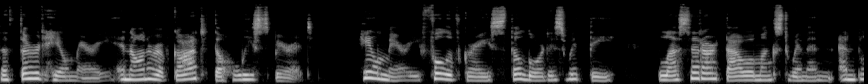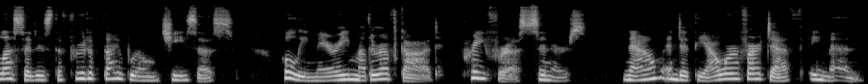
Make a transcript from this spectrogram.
The third Hail Mary, in honor of God the Holy Spirit. Hail Mary, full of grace, the Lord is with thee. Blessed art thou amongst women, and blessed is the fruit of thy womb, Jesus. Holy Mary, Mother of God, pray for us sinners, now and at the hour of our death. Amen.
